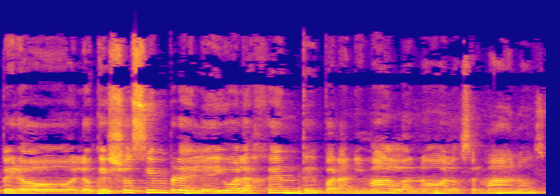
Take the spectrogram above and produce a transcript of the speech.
Pero lo que yo siempre le digo a la gente para animarla, ¿no? A los hermanos,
